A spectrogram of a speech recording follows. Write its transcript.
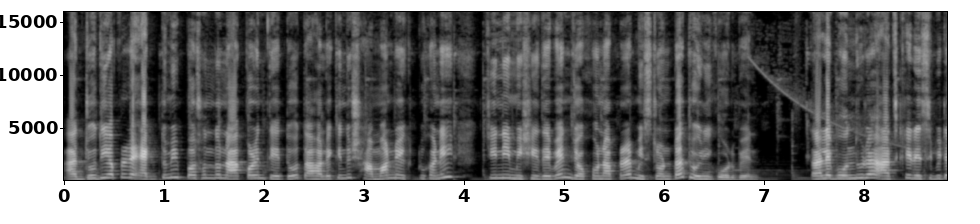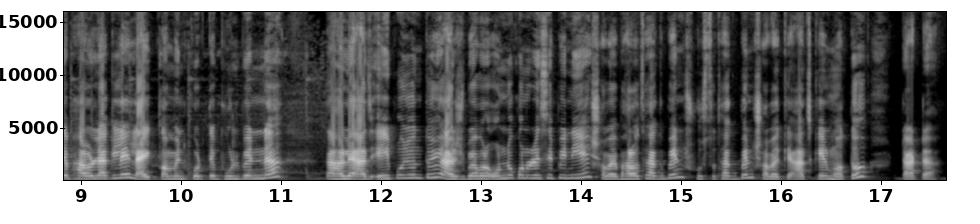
আর যদি আপনারা একদমই পছন্দ না করেন তেতো, তাহলে কিন্তু সামান্য একটুখানি চিনি মিশিয়ে দেবেন যখন আপনারা মিশ্রণটা তৈরি করবেন। তাহলে বন্ধুরা আজকে রেসিপিটা ভালো লাগলে লাইক কমেন্ট করতে ভুলবেন না। তাহলে আজ এই পর্যন্তই। আসবে আবার অন্য কোনো রেসিপি নিয়ে। সবাই ভালো থাকবেন, সুস্থ থাকবেন। সবাইকে আজকের মতো টাটা।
